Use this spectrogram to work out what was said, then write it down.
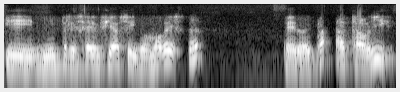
y mi presencia ha sido modesta, pero está- ha estado allí.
